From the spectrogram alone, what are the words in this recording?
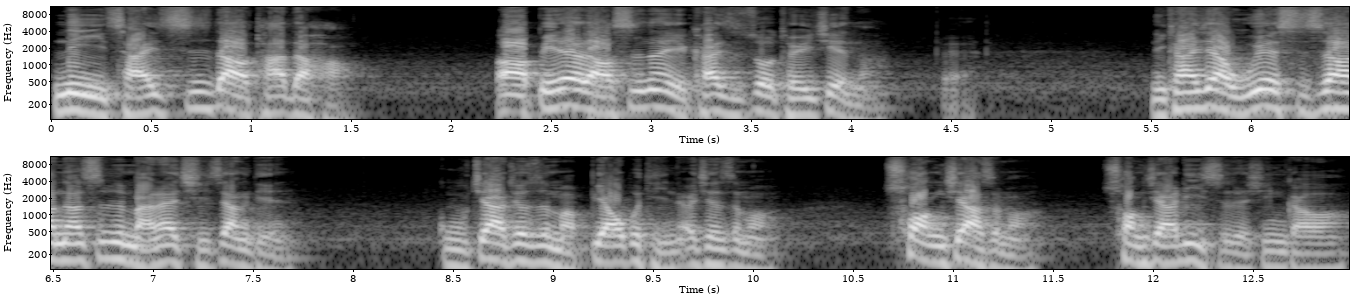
你才知道它的好啊！别的老师呢也开始做推荐了，对，你看一下五月十四号呢，是不是买在起涨点？股价就是什么飙不停，而且什么创下什么创下历史的新高啊！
